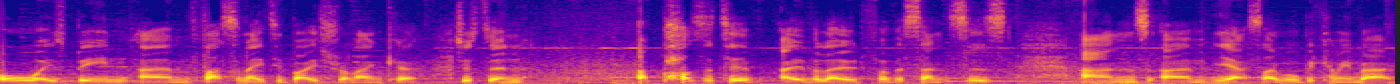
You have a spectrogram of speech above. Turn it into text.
always been um, fascinated by Sri Lanka. Just an, a positive overload for the senses and um, yes, I will be coming back.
